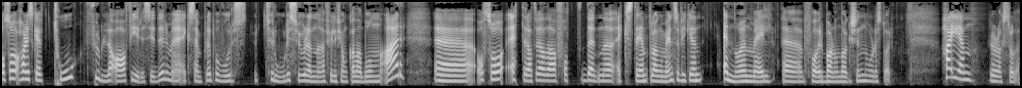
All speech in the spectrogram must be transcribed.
Og så har de skrevet to fulle A4-sider med eksempler på hvor utrolig sur denne Filifjonka-naboen er. Eh, og så, etter at vi hadde fått denne ekstremt lange mailen, så fikk jeg en, enda en mail eh, for bare noen dager siden hvor det står Hei igjen, Lørdagsrådet.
